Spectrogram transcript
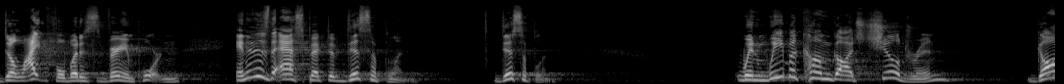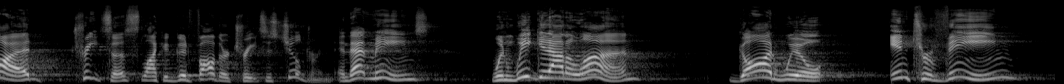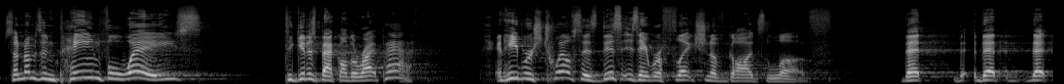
delightful, but it's very important. And it is the aspect of discipline. Discipline. When we become God's children, God treats us like a good father treats his children. And that means when we get out of line, God will intervene, sometimes in painful ways, to get us back on the right path. And Hebrews 12 says this is a reflection of God's love. That, that, that,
